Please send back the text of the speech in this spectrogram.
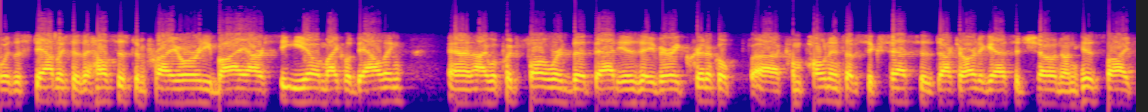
was established as a health system priority by our CEO, Michael Dowling. And I will put forward that that is a very critical uh, component of success, as Dr. Artigas had shown on his slide.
